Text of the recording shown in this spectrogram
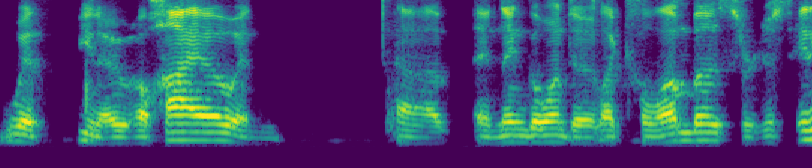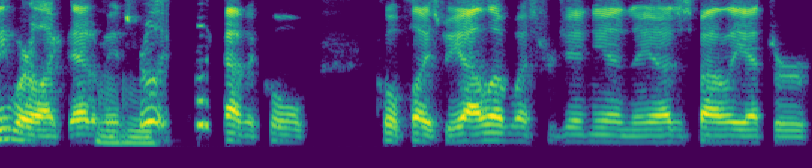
with, you know, Ohio and uh, and then going to like Columbus or just anywhere like that. I mean, mm-hmm. it's really, really kind of a cool, cool place. But yeah, I love West Virginia, and you know, I just finally after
